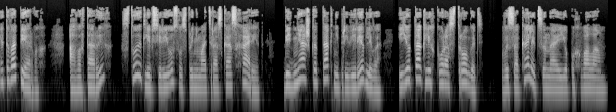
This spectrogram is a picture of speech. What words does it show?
Это во-первых. А во-вторых, стоит ли всерьез воспринимать рассказ Харриет? Бедняжка так непривередлива, ее так легко растрогать. Высока ли цена ее похвалам?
